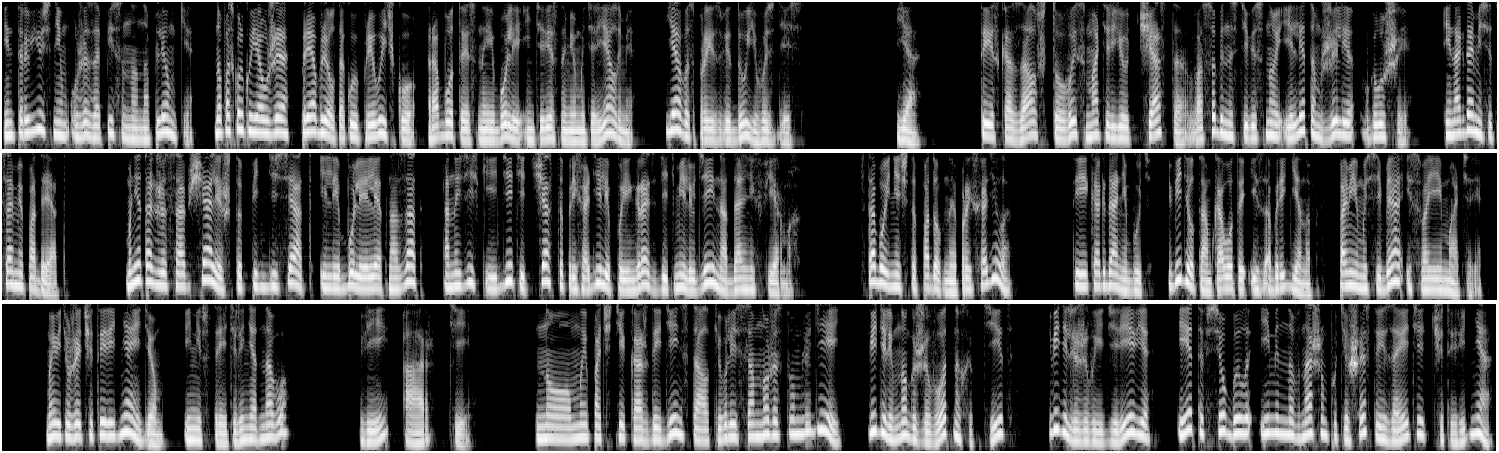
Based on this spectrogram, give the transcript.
Интервью с ним уже записано на пленке, но поскольку я уже приобрел такую привычку, работая с наиболее интересными материалами, я воспроизведу его здесь. Я. Ты сказал, что вы с матерью часто, в особенности весной и летом, жили в глуши, иногда месяцами подряд. Мне также сообщали, что 50 или более лет назад анезийские дети часто приходили поиграть с детьми людей на дальних фермах. С тобой нечто подобное происходило? Ты когда-нибудь видел там кого-то из аборигенов, помимо себя и своей матери? Мы ведь уже четыре дня идем, и не встретили ни одного. VRT. Но мы почти каждый день сталкивались со множеством людей, видели много животных и птиц, видели живые деревья, и это все было именно в нашем путешествии за эти четыре дня.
